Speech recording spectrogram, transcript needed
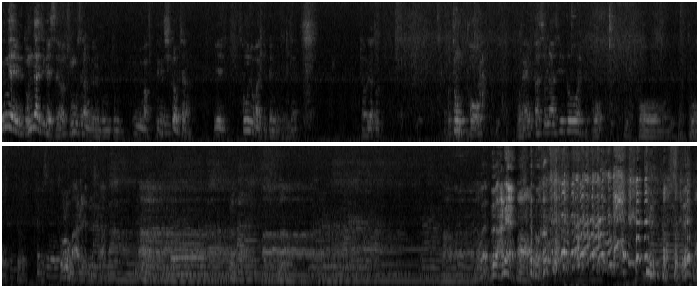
음에 높낮이가 있어요. 중국 사람들을 보면 좀 음이 막 되게 시끄럽잖아. 이게 성조가 있기 때문에 그런데 자, 우리가 도, 보통 도, 도레미파 솔라시도 이렇게 도, 도, 이렇게 도, 하면서 도로 말을 해봅니다. 마. 마. 마. 뭐야? 왜 안 해? 마. 왜? 마.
